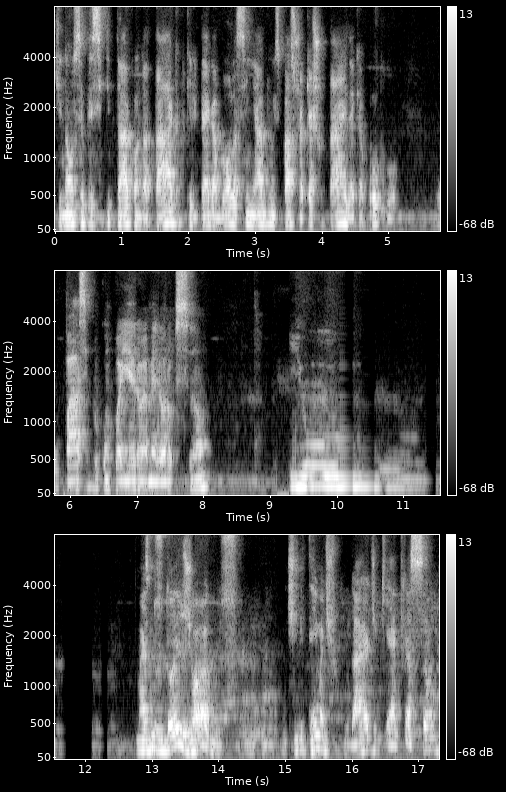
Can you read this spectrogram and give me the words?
de não se precipitar quando ataca, porque ele pega a bola assim, abre um espaço, já quer chutar, e daqui a pouco o passe para o companheiro é a melhor opção. E o mas nos dois jogos o, time tem uma dificuldade que é a criação.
